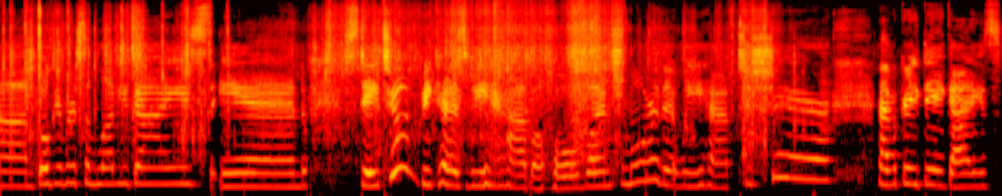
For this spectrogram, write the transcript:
um, go give her some love you guys and stay tuned because we have a whole bunch more that we have to share have a great day guys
